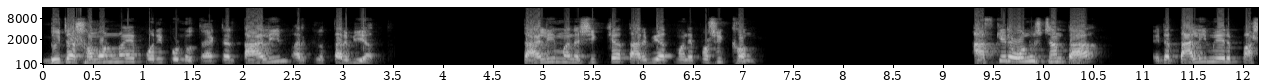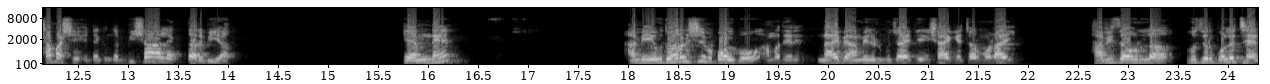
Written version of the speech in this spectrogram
দুইটা সমন্বয়ে পরিপূর্ণতা একটা তালিম আর একটা তারবিয়াত। তালিম মানে শিক্ষা, তারবিয়াত মানে প্রশিক্ষণ। আজকের অনুষ্ঠানটা, এটা তালিমের পাশাপাশি এটা কিন্তু বিশাল এক তারবিয়াত। কেমনে? আমি উদাহরণ হিসেবে বলব, আমাদের নাইবে আমিরুল মুজাহিদিন শাহেকে চরমনাই হাফিজাউল্লাহ হুজুর বলেছেন,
